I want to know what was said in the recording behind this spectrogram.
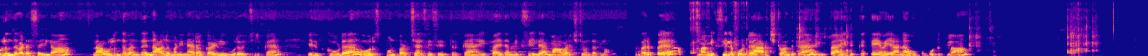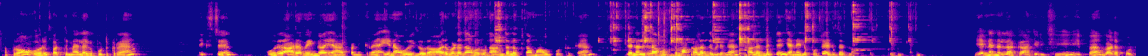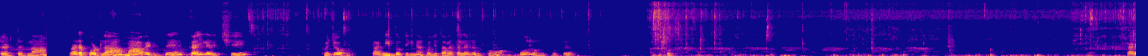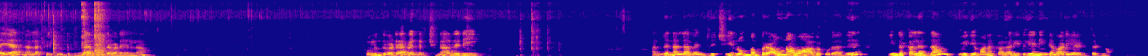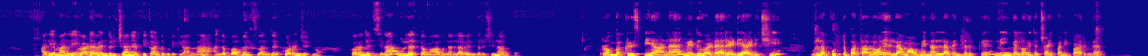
உளுந்து வடை செய்யலாம். நான் உளுந்து வந்து நாலு மணி நேரம் கழுவி ஊற வச்சுருக்கேன். இது கூட ஒரு ஸ்பூன் பச்சரிசி சேர்த்துருக்கேன். இப்போ இதை மிக்சியில் மாவு அரைச்சிட்டு வந்துடலாம். பருப்பு மிக்சியில் போட்டு அரைச்சிட்டு வந்துட்டேன். இப்போ இதுக்கு தேவையான உப்பு போட்டுக்கலாம். அப்புறம் ஒரு பத்து மிளகு போட்டுக்கிறேன். நெக்ஸ்ட்டு ஒரு அரை வெங்காயம் ஆட் பண்ணிக்கிறேன். ஏன்னா ஒரு இதில் ஒரு ஆறு வடை தான் வரும். நான் அந்த அளவுக்கு தான் மாவு போட்டிருக்கேன். இதை நல்லா மொத்தமாக கலந்து விடுங்க. கலந்துட்டு எண்ணெயில் போட்டு எடுத்துடலாம். எண்ணெய் நல்லா காஞ்சிடுச்சு. இப்போ வடை போட்டு எடுத்துடலாம். வடை போடலாம். மாவு எடுத்து கையில் வச்சு கொஞ்சம் தண்ணி தொட்டிங்கன்னா கொஞ்சம் தலை தலைன்னு இருக்கும். கோல் ஒன்று போட்டு போட்டு. வடையை நல்லா திருப்பி விட்டுக்குங்க. வெந்த வடையெல்லாம். உளுந்து வடை வெந்துருச்சுன்னா ரெடி வந்து நல்லா வெந்துருச்சு. ரொம்ப ப்ரௌனாகவும் ஆகக்கூடாது. இந்த கலர் தான் மீடியமான கலர் இதுலேயே நீங்கள் வடையை எடுத்துடலாம். அதே மாதிரி வடை வெந்துடுச்சான்னு எப்படி கண்டுபிடிக்கலாம்னா அந்த பபிள்ஸ் வந்து குறைஞ்சிடணும். குறைஞ்சிடுச்சுன்னா உள்ளே இருக்க மாவு நல்லா வெந்துருச்சுன்னு அர்த்தம். ரொம்ப கிறிஸ்பியான மெதுவடை ரெடி ஆயிடுச்சு. உள்ளே புட்டு பார்த்தாலும் எல்லா மாவுமே நல்லா வெந்திருக்கு. நீங்களும் இதை ட்ரை பண்ணி பாருங்கள்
